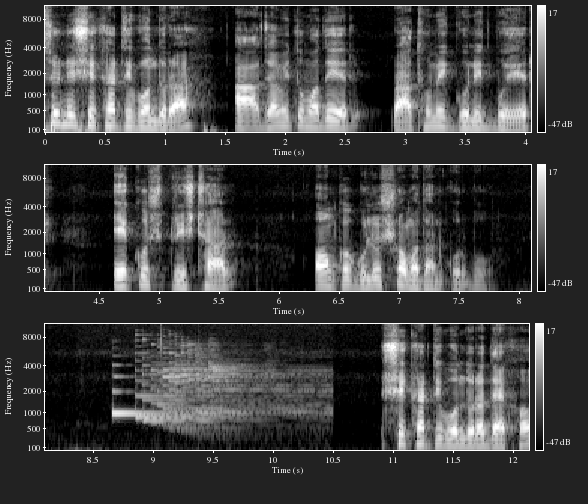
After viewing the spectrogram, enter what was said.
শ্রেণির শিক্ষার্থী বন্ধুরা, আজ আমি তোমাদের প্রাথমিক গণিত বইয়ের একুশ পৃষ্ঠার অঙ্কগুলো সমাধান করব। শিক্ষার্থী বন্ধুরা, দেখো,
